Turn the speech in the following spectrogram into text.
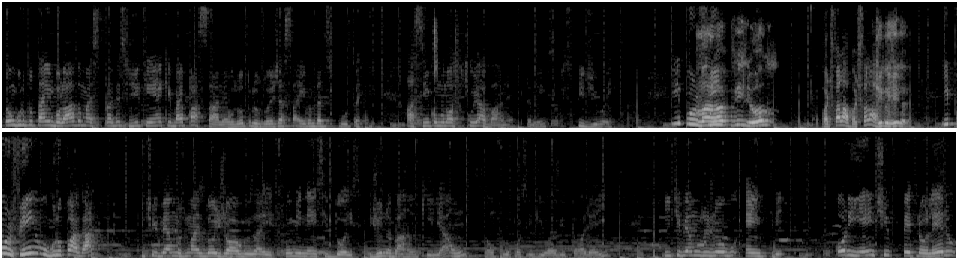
Então o grupo tá embolado, mas para decidir quem é que vai passar, né? Os outros dois já saíram da disputa aí. Assim como o nosso Cuiabá, né? Que também se despediu aí. E por fim. Maravilhoso. Pode falar, pode falar. Diga, diga. E por fim, o grupo H, tivemos mais dois jogos aí, Fluminense 2, Júnior Barranquilha 1, então o Flu conseguiu a vitória aí. E tivemos o jogo entre Oriente Petroleiro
